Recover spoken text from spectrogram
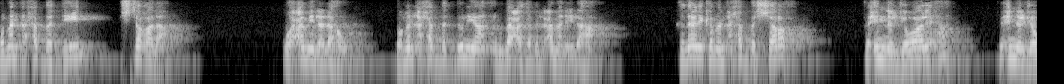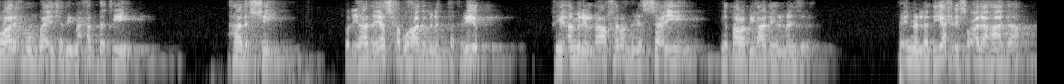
فمن أحب الدين اشتغل وعمل له ومن أحب الدنيا انبعث بالعمل لها. كذلك من أحب الشرف فإن الجوارح فإن الجوارح منبعثة بمحبة هذا الشيء. ولهذا يصحب هذا من التفريط في أمر الآخرة من السعي في طلب هذه المنزلة. فإن الذي يحرص على هذا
